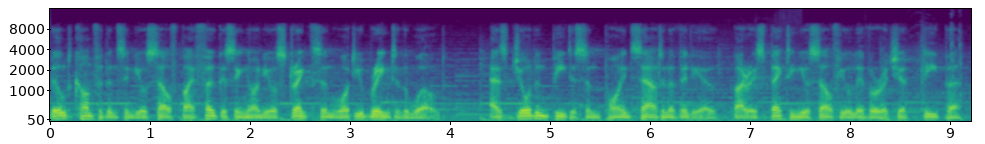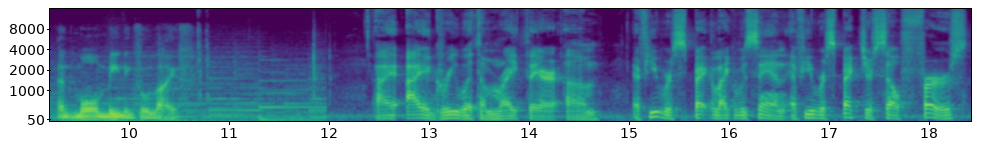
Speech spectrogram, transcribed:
build confidence in yourself by focusing on your strengths and what you bring to the world. As Jordan Peterson points out in a video, by respecting yourself you'll live a richer, deeper, and more meaningful life. I, I agree with him right there. Um, if you respect, like I was saying, if you respect yourself first,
